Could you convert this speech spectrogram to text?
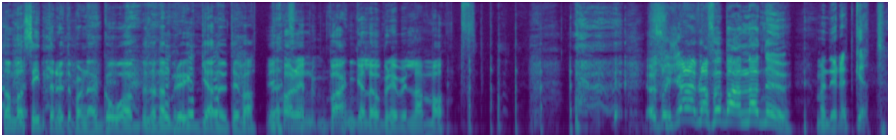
De bara sitter ute på den där, gå, den där bryggan ute i Vi vattnet. har en bungalow bredvid Lamotte. Jag är så jävla förbannad nu! Men det är rätt gött,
